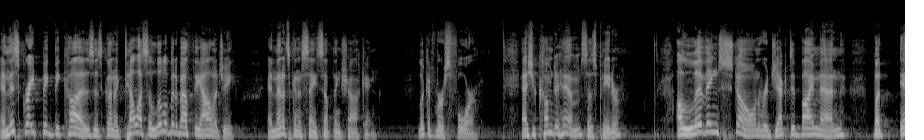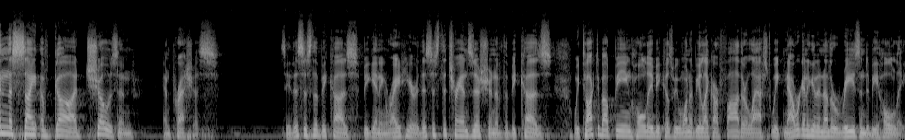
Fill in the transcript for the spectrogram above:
And this great big because is going to tell us a little bit about theology, and then it's going to say something shocking. Look at verse 4. As you come to him, says Peter, a living stone rejected by men, but in the sight of God, chosen and precious. See, this is the because beginning right here. This is the transition of the because. We talked about being holy because we want to be like our Father last week. Now we're going to get another reason to be holy.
